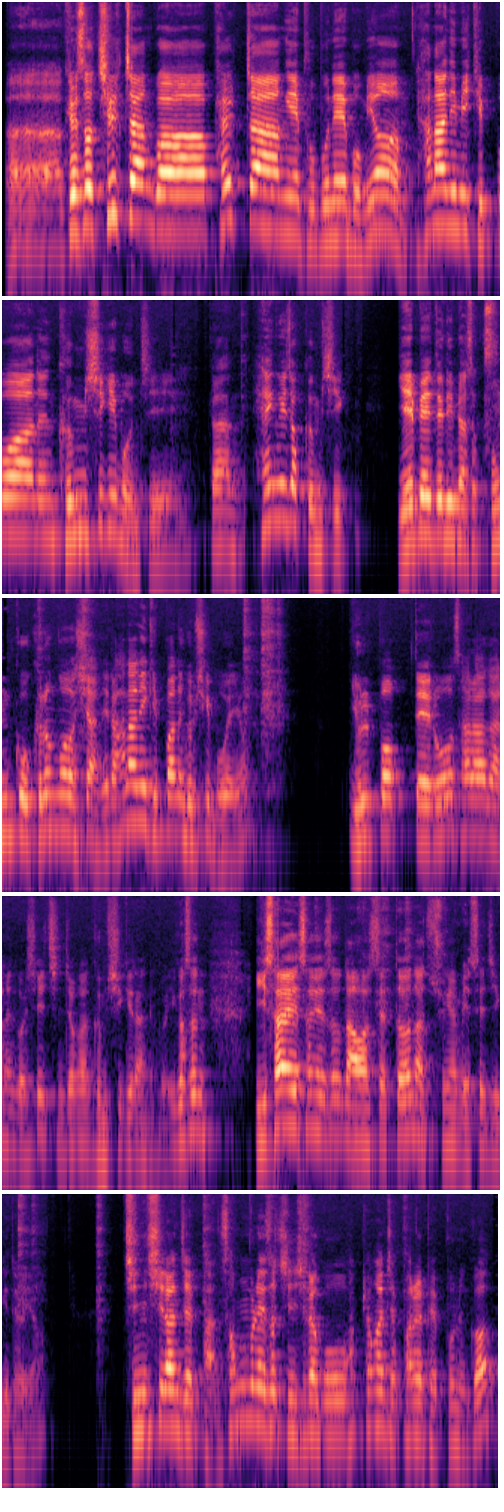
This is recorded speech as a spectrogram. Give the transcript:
아, 그래서 7장과 8장의 부분에 보면 하나님이 기뻐하는 금식이 뭔지, 그러니까 행위적 금식, 예배 드리면서 굶고 그런 것이 아니라 하나님 기뻐하는 금식이 뭐예요? 율법대로 살아가는 것이 진정한 금식이라는 거. 이것은 이사야서에서 나왔었던 아주 중요한 메시지이기도 해요. 진실한 재판, 성문에서 진실하고 화평한 재판을 베푸는 것,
